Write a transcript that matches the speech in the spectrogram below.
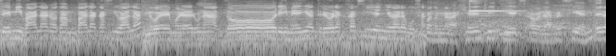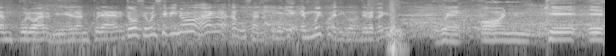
semi bala, no tan bala, casi bala. Me voy a demorar unas dos horas y media, tres horas casi en llegar a Busan. Cuando me bajé del KTX ahora recién, eran puro army, eran pura army. Todo Seúl se vino a, Busan, como que es muy cuático, de verdad que sí. Weón, ¿qué es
